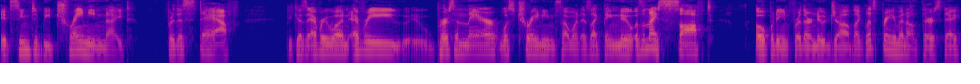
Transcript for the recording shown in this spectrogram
it seemed to be training night for the staff because everyone, every person there was training someone. It's like they knew it was a nice soft opening for their new job. Like, let's bring him in on Thursday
